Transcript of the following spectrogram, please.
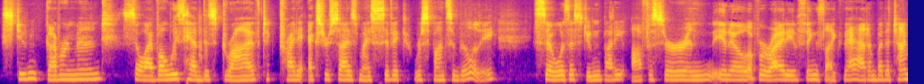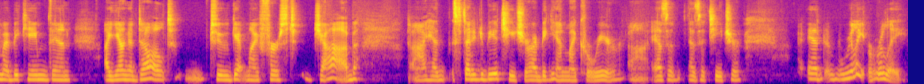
student government, so I've always had this drive to try to exercise my civic responsibility. So was a student body officer, and you know a variety of things like that. And by the time I became then a young adult to get my first job I had studied to be a teacher. I began my career uh, as a as a teacher, and really early,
